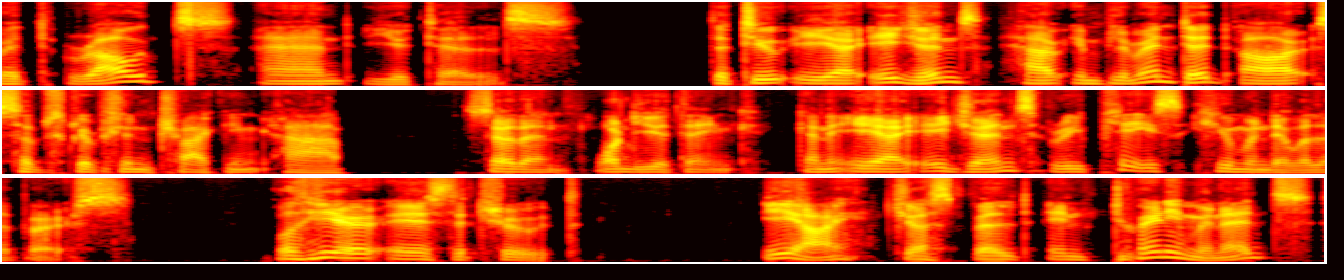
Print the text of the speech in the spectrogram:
with routes and utils. The two AI agents have implemented our subscription tracking app. So then, what do you think? Can AI agents replace human developers? Well, here is the truth. AI just built in 20 minutes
